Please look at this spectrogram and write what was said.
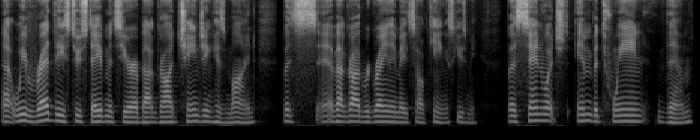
Uh, we've read these two statements here about God changing his mind, but about God regretting they made Saul king, excuse me. But sandwiched in between them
